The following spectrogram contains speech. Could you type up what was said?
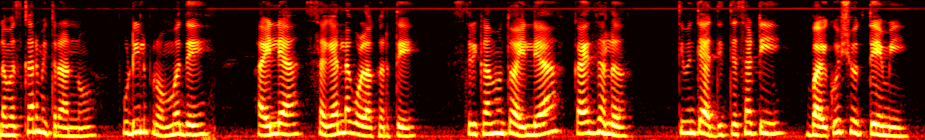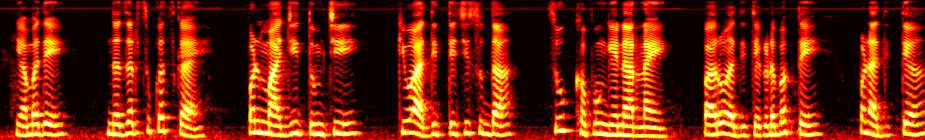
नमस्कार मित्रांनो. पुढील प्रोममध्ये आईल्या सगळ्यांना गोळा करते. श्रीकांत म्हणतो आईल्या काय झालं? ती म्हणते आदित्यसाठी बायको शोधते मी. यामध्ये नजर चुकच काय? पण माझी तुमची किंवा आदित्यची सुद्धा चूक खपून घेणार नाही. पारू आदित्यकडे बघते पण आदित्य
